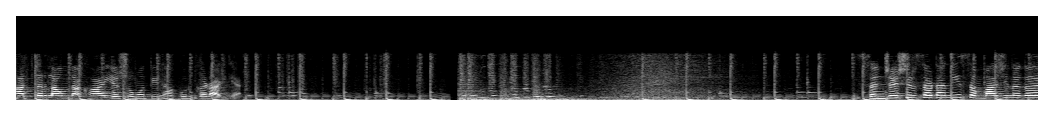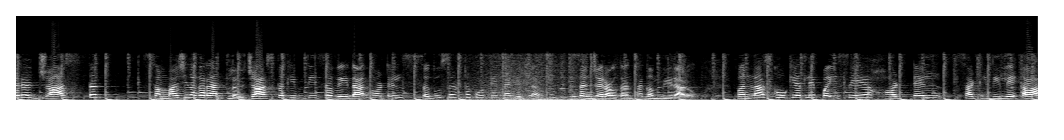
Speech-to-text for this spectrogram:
हातर लावून दाखवा यशोमती ठाकूर कडाडल्या संजय शिरसाटांनी संभाजीनगर जास्त संभाजीनगरातलं जास्त किमतीचं वेदांत हॉटेल सदुसष्ट कोटींना घेतलं संजय राऊतांचा गंभीर आरोप. पन्नास खोक्यातले पैसे हॉटेलसाठी दिले का?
